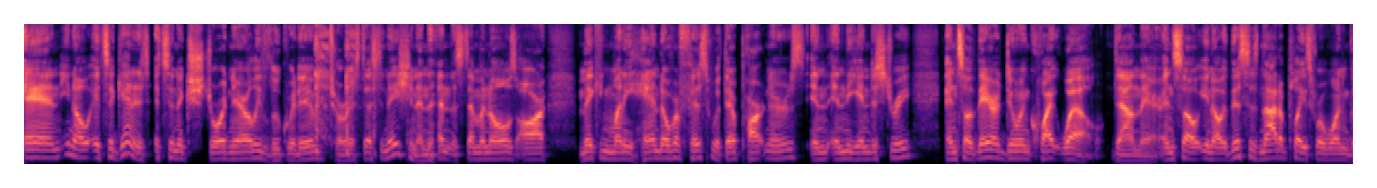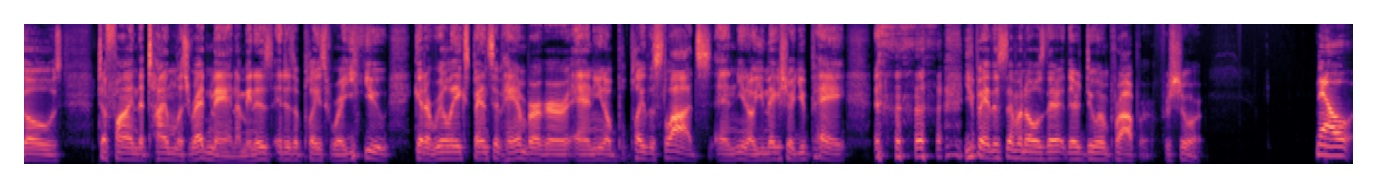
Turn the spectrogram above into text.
And you know, it's again, it's, it's an extraordinarily lucrative tourist destination. And then the Seminoles are making money hand over fist with their partners in in the industry, and so they are doing quite well down there. And so, you know, this is not a place where one goes to find the timeless red man. I mean, it is, it is a place where you get a really expensive hamburger and you know play the slots, and you know you make sure you pay you pay the Seminoles. They're they're doing proper for sure. Now,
